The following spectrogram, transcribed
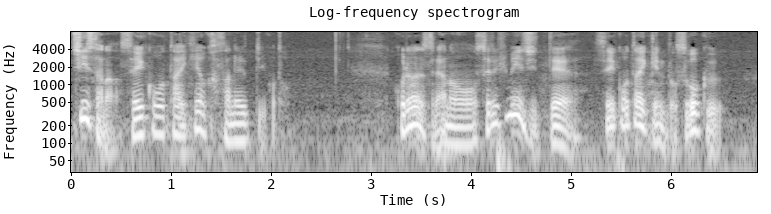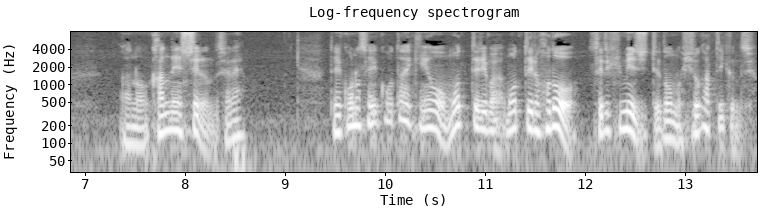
小さな成功体験を重ねるっていうこと。これはですねあのセルフイメージって成功体験とすごくあの関連してるんですよね。でこの成功体験を持っていれば持っているほどセルフイメージってどんどん広がっていくんですよ。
